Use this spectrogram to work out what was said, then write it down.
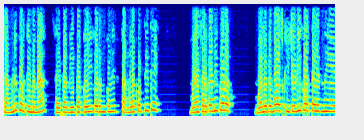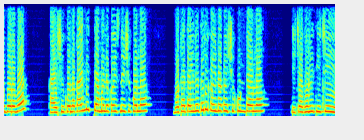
चांगली करते म्हणा. स्वयंपाक बिपाक काही करून कोणी चांगला करते ते. माझ्यासारखा नाही करत. मला तर बस खिचडी करता येत नाही बरोबर? काय शिकवलं काय नाही त्या मला काहीच नाही शिकवलं. मोठ्या ताईला तरी काही ना काही शिकून ठेवलं. तिच्या घरी तिची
